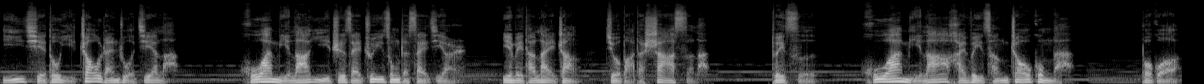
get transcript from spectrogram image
一切都已昭然若揭了。胡安·米拉一直在追踪着塞吉尔，因为他赖账，就把他杀死了。对此，胡安·米拉还未曾招供呢。不过，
